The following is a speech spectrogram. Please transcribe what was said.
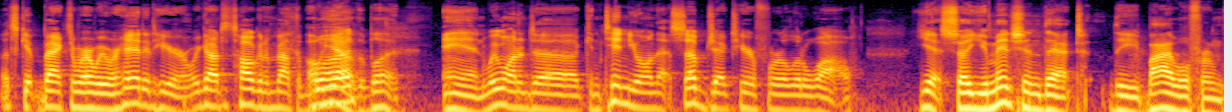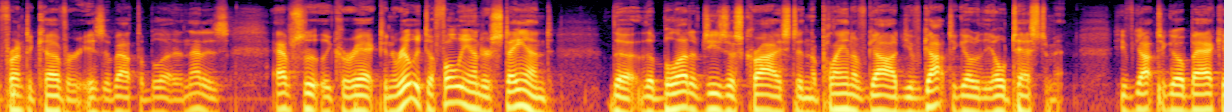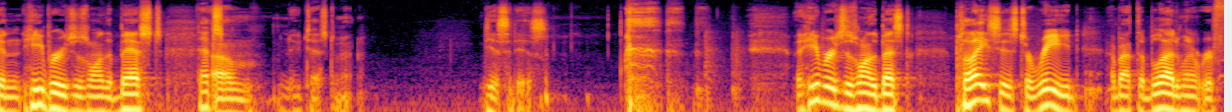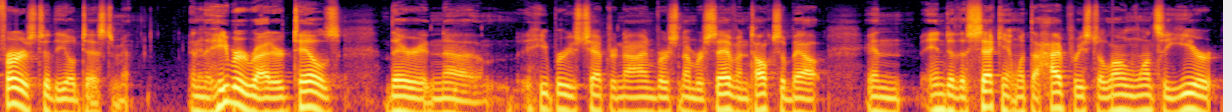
let's get back to where we were headed here. We got to talking about the blood, Oh yeah, the blood. and we wanted to continue on that subject here for a little while. Yes. So you mentioned that the Bible from front to cover is about the blood, and that is absolutely correct. And really, to fully understand the the blood of Jesus Christ and the plan of God, you've got to go to the Old Testament. You've got to go back, and Hebrews is one of the best. That's Um, New Testament. yes, it is. but Hebrews is one of the best places to read about the blood when it refers to the Old Testament. And the Hebrew writer tells there in uh, Hebrews chapter 9, verse number 7, talks about, and into the second, with the high priest alone once a year,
